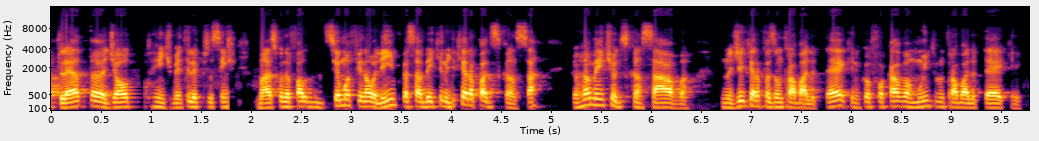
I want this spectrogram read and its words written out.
atleta de alto rendimento ele precisa sentir, mas quando eu falo de ser uma final olímpica, saber que no dia que era para descansar, eu realmente eu descansava. No dia que era fazer um trabalho técnico, eu focava muito no trabalho técnico.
